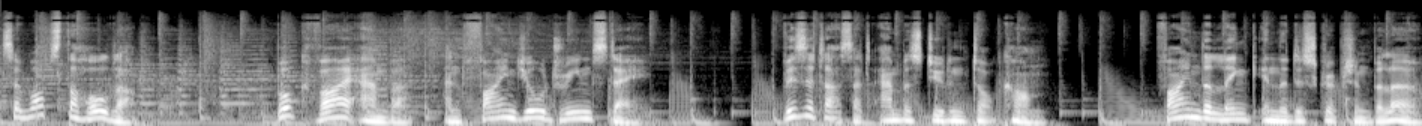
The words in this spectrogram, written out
So what's the hold-up? Book via Amber and find your dream stay. Visit us at amberstudent.com. Find the link in the description below.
